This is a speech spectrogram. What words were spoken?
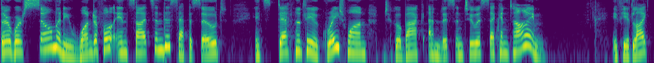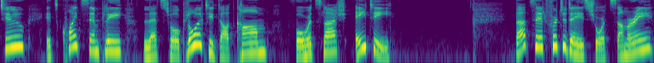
There were so many wonderful insights in this episode. It's definitely a great one to go back and listen to a second time. If you'd like to, it's quite simply letstalkloyalty.com forward slash 80. That's it for today's short summary.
